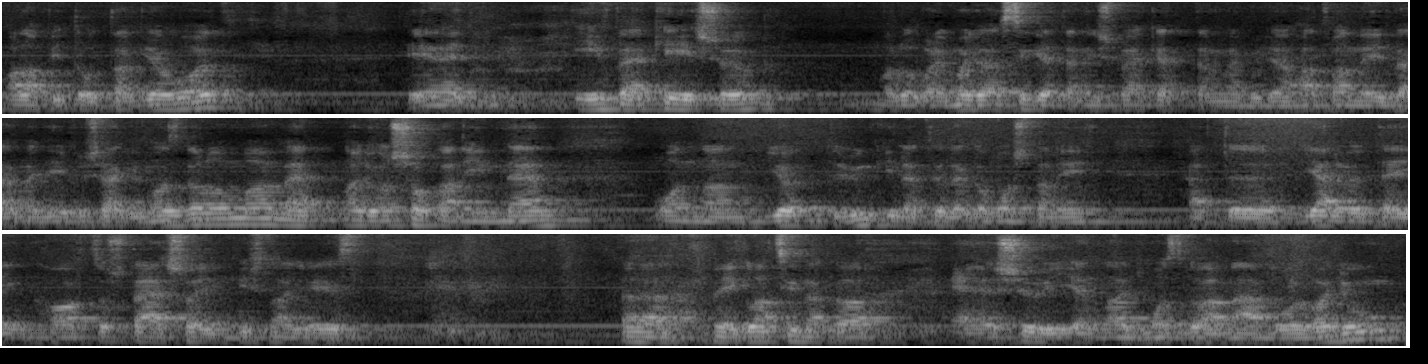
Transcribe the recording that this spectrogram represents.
alapító tagja volt. Én egy évvel később, valóban egy Magyar Szigeten ismerkedtem meg ugye a 64 Vármegyé Ifjúsági Mozgalommal, mert nagyon sokan innen, onnan jöttünk, illetőleg a mostani hát, jelölteink, harcos társaink is nagy részt még Lacinak a első ilyen nagy mozgalmából vagyunk.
